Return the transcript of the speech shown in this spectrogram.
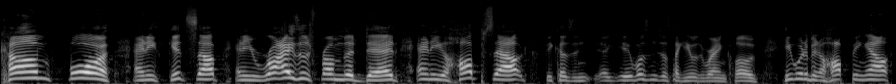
come forth. And he gets up and he rises from the dead and he hops out because uh, it wasn't just like he was wearing clothes, he would have been hopping out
